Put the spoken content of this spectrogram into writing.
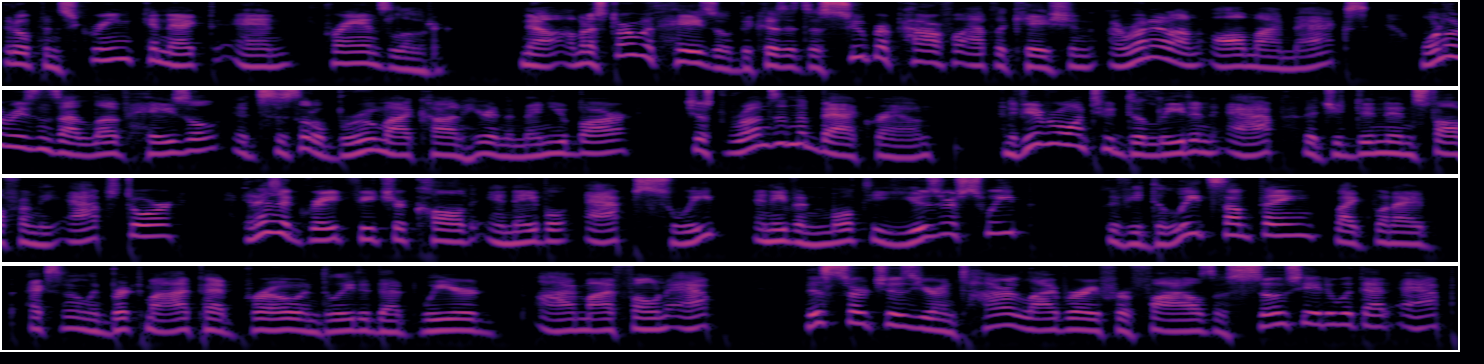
It opens Screens Connect and Transloader. Now, I'm going to start with Hazel because it's a super powerful application. I run it on all my Macs. One of the reasons I love Hazel, it's this little broom icon here in the menu bar. It just runs in the background. And if you ever want to delete an app that you didn't install from the App Store, it has a great feature called Enable App Sweep and even Multi-User Sweep. So if you delete something, like when I accidentally bricked my iPad Pro and deleted that weird iMyFone app, this searches your entire library for files associated with that app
